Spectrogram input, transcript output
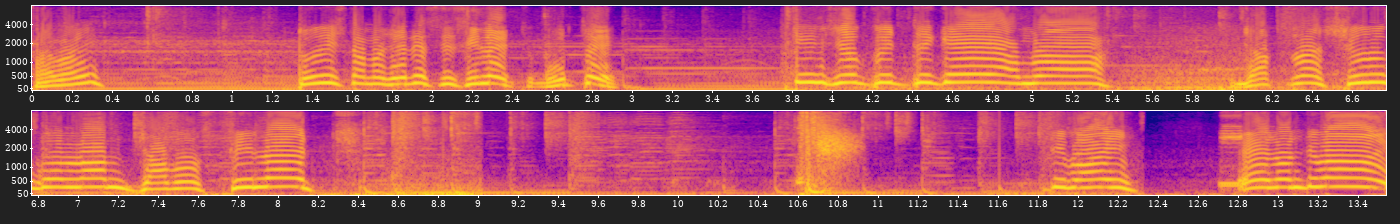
হ্যাঁ ভাই? টুরিস্ট আমরা যেতেছি সিলেট ঘুরতে। তিনশো ফিট থেকে আমরা যাত্রা শুরু করলাম, যাব সিলেট। ভাই, এ রন্টি ভাই।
